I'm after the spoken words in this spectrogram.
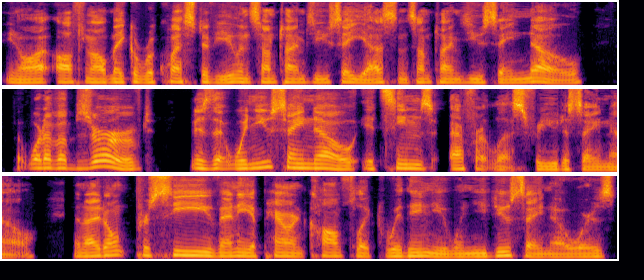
you know, often I'll make a request of you, and sometimes you say yes, and sometimes you say no. But what I've observed is that when you say no, it seems effortless for you to say no. And I don't perceive any apparent conflict within you when you do say no. Whereas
